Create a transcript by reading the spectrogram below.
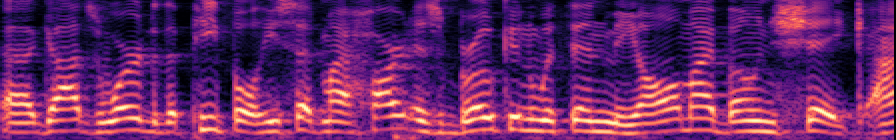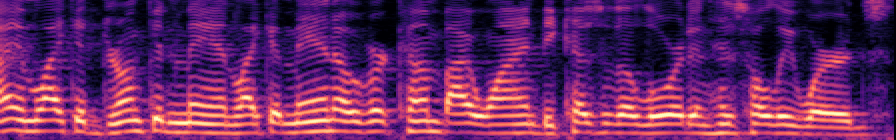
uh, God's word to the people, he said, My heart is broken within me, all my bones shake. I am like a drunken man, like a man overcome by wine because of the Lord and his holy words.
